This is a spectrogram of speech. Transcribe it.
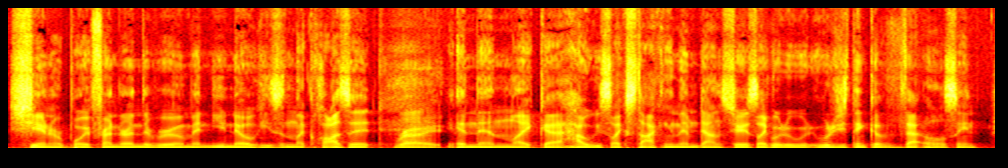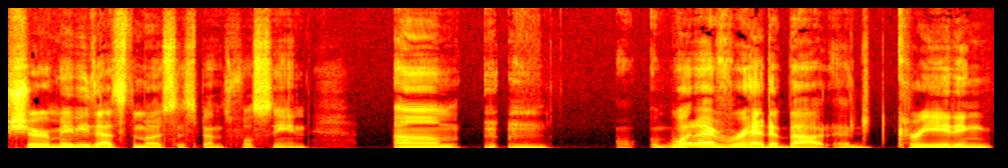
she and her boyfriend are in the room and you know he's in the closet. Right. And then like uh, how he's like stalking them downstairs. Like, what, what, what did you think of that whole scene? Sure, maybe that's the most suspenseful scene. Um, what I've read about uh, creating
